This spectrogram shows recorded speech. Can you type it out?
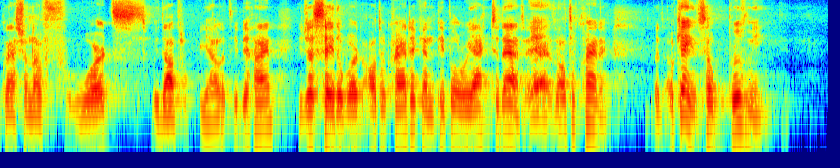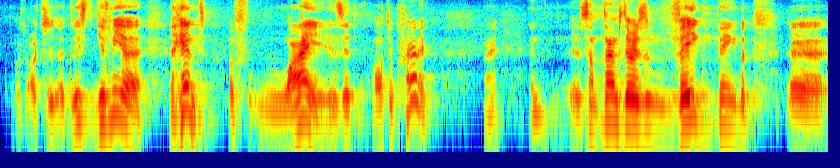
question of words without reality behind. You just say the word autocratic and people react to that. Yeah, it's autocratic. But okay, so prove me or at least give me a, a, hint of why is it autocratic? And uh, sometimes there is a vague thing, but uh,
